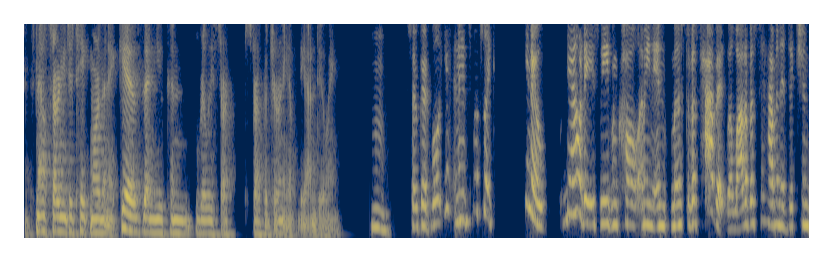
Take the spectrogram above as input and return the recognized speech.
it's now starting to take more than it gives, then you can really start start the journey of the undoing. Mm, so good. Well, yeah, and it's much like you know nowadays we even call. I mean, and most of us have it. A lot of us have an addiction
